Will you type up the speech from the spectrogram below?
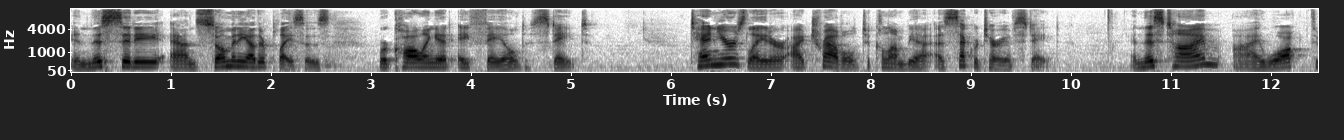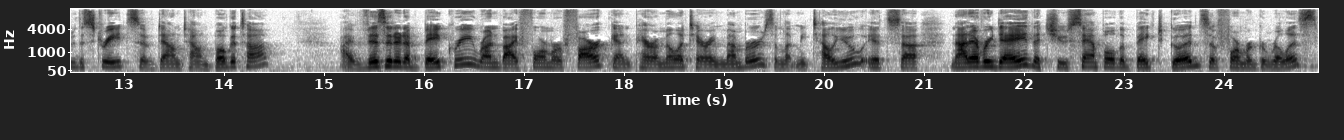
in this city and so many other places were calling it a failed state. Ten years later, I traveled to Colombia as Secretary of State. And this time, I walked through the streets of downtown Bogota I visited a bakery run by former FARC and paramilitary members, and let me tell you, it's uh, not every day that you sample the baked goods of former guerrillas.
